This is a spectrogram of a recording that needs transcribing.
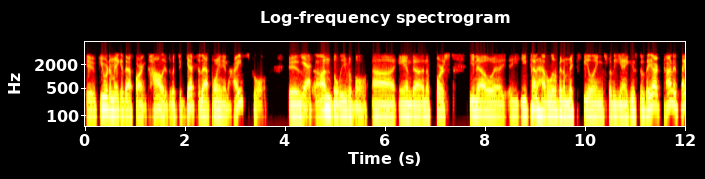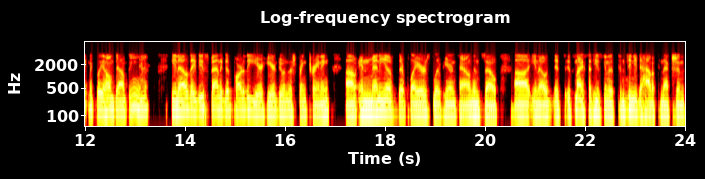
if you were to make it that far in college, but to get to that point in high school is yes. unbelievable. Uh, and, uh, and of course, you know, uh, you, you kind of have a little bit of mixed feelings for the Yankees because they are kind of technically a hometown team. you know, they do spend a good part of the year here doing their spring training, um, and many of their players live here in town. And so, uh, you know, it's it's nice that he's going to continue to have a connection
